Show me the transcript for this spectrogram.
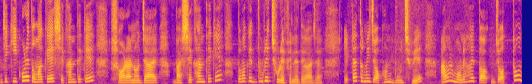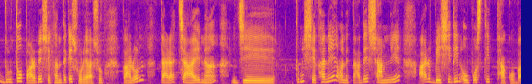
যে কি করে তোমাকে সেখান থেকে সরানো যায় বা সেখান থেকে তোমাকে দূরে ছুঁড়ে ফেলে দেওয়া যায়। এটা তুমি যখন বুঝবে, আমার মনে হয় ত, যত দ্রুত পারবে সেখান থেকে সরে আসো। কারণ তারা চায় না যে তুমি সেখানে মানে তাদের সামনে আর বেশি দিন উপস্থিত থাকো বা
